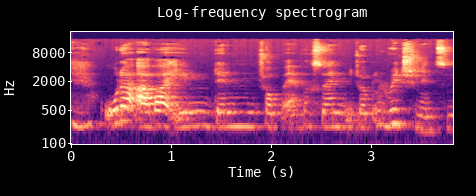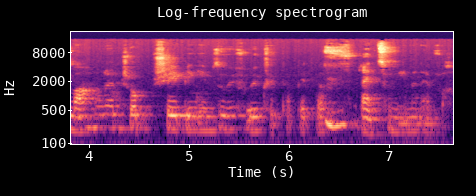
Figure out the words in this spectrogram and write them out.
Mhm. Oder aber eben den Job einfach so einen Job Enrichment zu machen oder einen Job Shaping, eben so wie ich früher gesagt habe, etwas mhm. reinzunehmen einfach.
